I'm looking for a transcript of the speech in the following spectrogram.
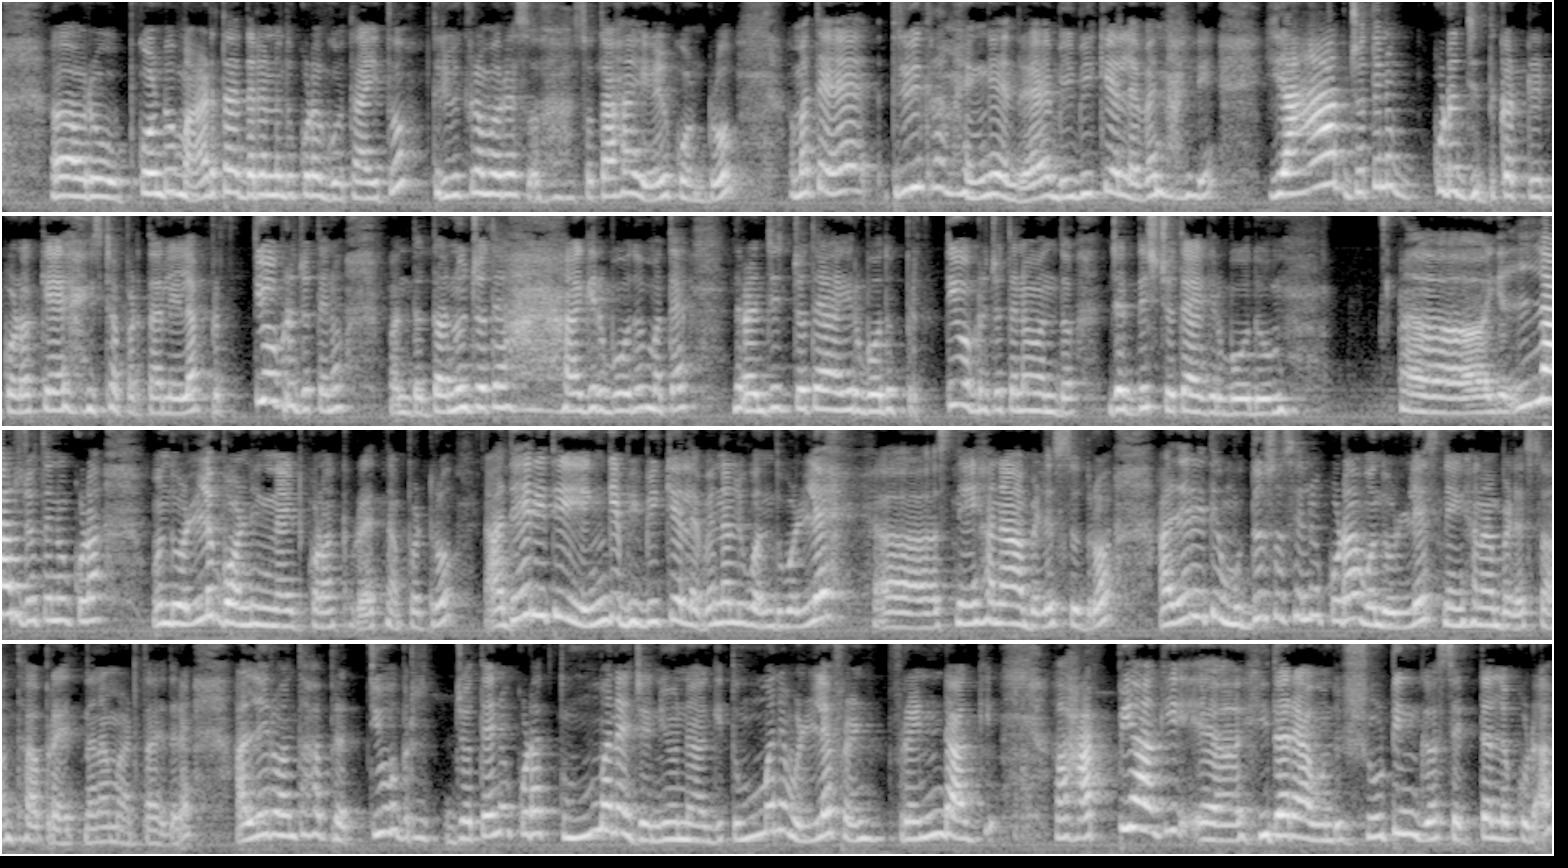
ಅವರು ಒಪ್ಕೊಂಡು ಮಾಡ್ತಾ ಇದ್ದಾರೆ ಅನ್ನೋದು ಕೂಡ ಗೊತ್ತಾಯಿತು. ತ್ರಿವಿಕ್ರಮ್ ಅವರೇ ಸ್ವ- ಸ್ವತಃ ಹೇಳ್ಕೊಂಡ್ರು. ಮತ್ತು ತ್ರಿವಿಕ್ರಮ್ ಹೆಂಗೆ ಅಂದರೆ ಬಿ ಬಿ ಕೆ ಲೆವೆನಲ್ಲಿ ಯಾರ ಜೊತೆನೂ ಕೂಡ ಜಿದ್ದು ಕಟ್ಟಿಟ್ಕೊಳ್ಳೋಕೆ ಇಷ್ಟಪಡ್ತಾ ಇರಲಿಲ್ಲ. ಪ್ರತಿಯೊಬ್ಬರ ಜೊತೆನೂ ಒಂದು ಧನು ಜೊತೆ ಆಗಿರ್ಬೋದು, ಮತ್ತು ರಂಜಿತ್ ಜೊತೆ ಆಗಿರ್ಬೋದು ಪ್ರತಿಯೊಬ್ಬರ ಜೊತೆನೂ ಒಂದು ಜಗದೀಶ್ ಜೊತೆ ಆಗಿರ್ಬೋದು ಎಲ್ಲರ ಜೊತೆನೂ ಕೂಡ ಒಂದು ಒಳ್ಳೆ ಬಾಂಡಿಂಗ್ನ ಇಟ್ಕೊಳಕ್ಕೆ ಪ್ರಯತ್ನ ಪಟ್ಟರು ಅದೇ ರೀತಿ ಹೆಂಗೆ ಬಿ ಬಿ ಕೆ ಲೆವೆನಲ್ಲಿ ಒಂದು ಒಳ್ಳೆ ಸ್ನೇಹನ ಬೆಳೆಸಿದ್ರು, ಅದೇ ರೀತಿ ಮುದ್ದು ಸೊಸೆನೂ ಕೂಡ ಒಂದು ಒಳ್ಳೆ ಸ್ನೇಹನ ಬೆಳೆಸುವಂತಹ ಪ್ರಯತ್ನನ ಮಾಡ್ತಾ ಇದ್ದಾರೆ ಅಲ್ಲಿರುವಂತಹ ಪ್ರತಿಯೊಬ್ಬರ ಜೊತೆನೂ ಕೂಡ ತುಂಬಾ ಜೆನ್ಯೂನ್ ಆಗಿ ತುಂಬಾ ಒಳ್ಳೆ ಫ್ರೆಂಡ್ ಫ್ರೆಂಡ್ ಆಗಿ ಹ್ಯಾಪಿಯಾಗಿ ಇದ್ದಾರೆ ಆ ಒಂದು ಶೂಟಿಂಗ್ ಸೆಟ್ಟಲ್ಲೂ ಕೂಡ.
